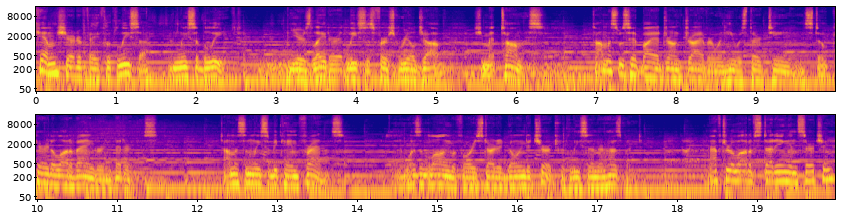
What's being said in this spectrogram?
Kim shared her faith with Lisa, and Lisa believed. Years later, at Lisa's first real job, she met Thomas. Thomas was hit by a drunk driver when he was 13 and still carried a lot of anger and bitterness. Thomas and Lisa became friends, and it wasn't long before he started going to church with Lisa and her husband. After a lot of studying and searching,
